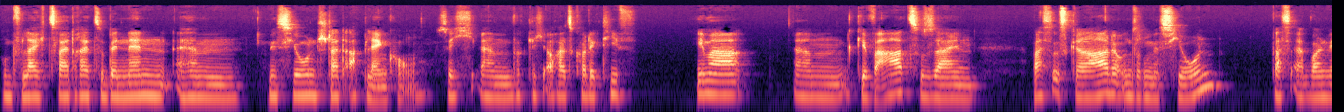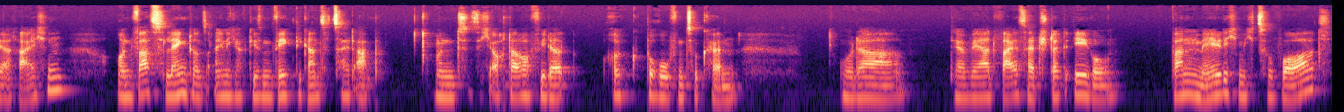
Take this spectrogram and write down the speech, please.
um vielleicht zwei, drei zu benennen, ähm, Mission statt Ablenkung. Sich ähm, wirklich auch als Kollektiv immer ähm, gewahr zu sein, was ist gerade unsere Mission, was wollen wir erreichen und was lenkt uns eigentlich auf diesem Weg die ganze Zeit ab. Und sich auch darauf wieder rückberufen zu können. Oder der Wert Weisheit statt Ego. Wann melde ich mich zu Wort?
